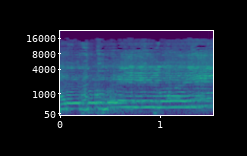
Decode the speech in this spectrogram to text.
अरे त बई नाया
